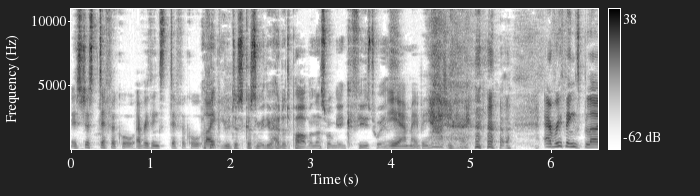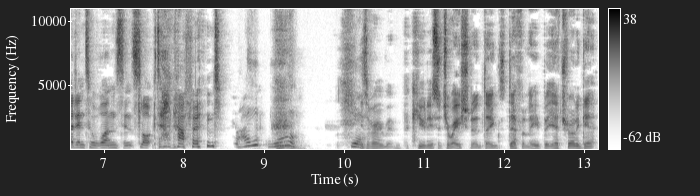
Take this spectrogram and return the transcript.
it's just difficult. Everything's difficult. I like think you were discussing it with your head of department. That's what I'm getting confused with. yeah, maybe I don't know. Everything's blurred into one since lockdown happened. Right? Yeah. Yeah. it's a very peculiar situation and things, definitely. But yeah, trying to get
